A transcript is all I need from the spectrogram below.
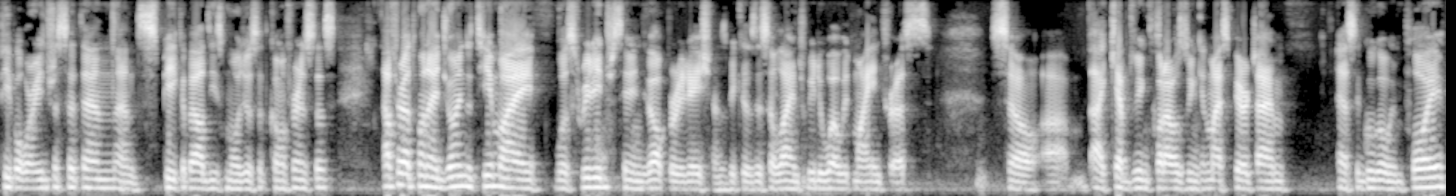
people were interested in and speak about these modules at conferences. After that, when I joined the team, I was really interested in developer relations because this aligned really well with my interests. So um, I kept doing what I was doing in my spare time as a Google employee.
